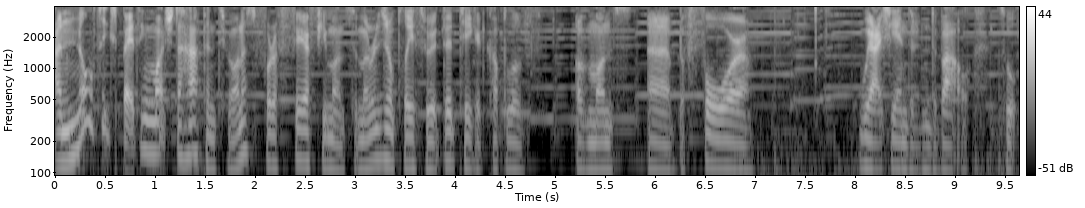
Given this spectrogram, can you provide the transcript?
I'm not expecting much to happen, to be honest, for a fair few months. So my original playthrough, it did take a couple of, of months uh, before we actually entered into battle. So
